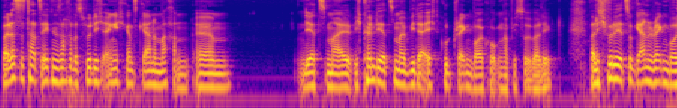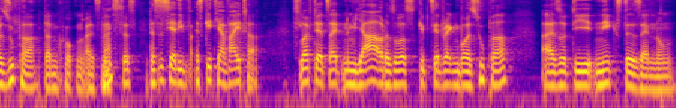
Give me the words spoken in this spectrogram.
weil das ist tatsächlich eine Sache, das würde ich eigentlich ganz gerne machen. Ähm, jetzt mal, ich könnte jetzt mal wieder echt gut Dragon Ball gucken, habe ich so überlegt. Weil ich würde jetzt so gerne Dragon Ball Super dann gucken als nächstes. Das ist ja die, es geht ja weiter. Es läuft ja jetzt seit einem Jahr oder sowas, gibt's ja Dragon Ball Super, also die nächste Sendung,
